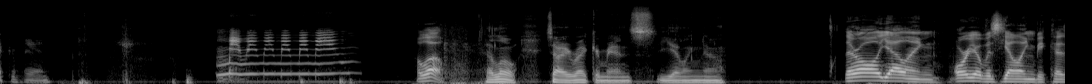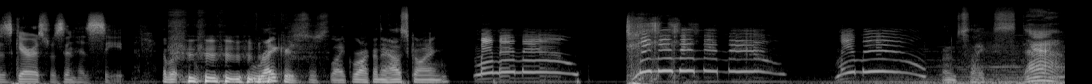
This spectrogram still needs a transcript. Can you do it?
Riker Man. Hello. Hello. Sorry, Riker Man's yelling now. They're all yelling. Oreo was yelling because Garrus was in his seat. Yeah, But Riker's just like rocking their house going, meow, meow, meow. Meow, meow, meow, meow, meow. Meow, meow. And it's like, stop.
